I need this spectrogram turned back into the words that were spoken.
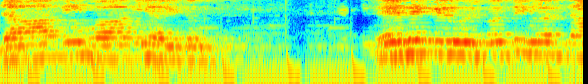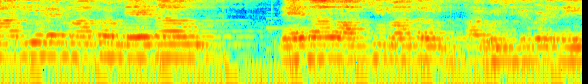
ജാതിവാദിയായിട്ടും ഏതെങ്കിലും ഒരു പർട്ടിക്കുലർ ജാതിയുടെ മാത്രം നേതാവ് നേതാവാക്കി മാത്രം ആഘോഷിക്കപ്പെടുന്ന ഈ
